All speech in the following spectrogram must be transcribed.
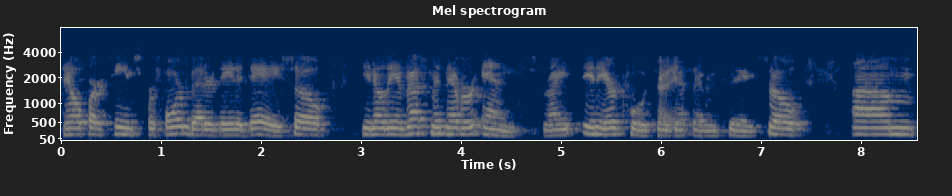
to help our teams perform better day to day. So, you know, the investment never ends, right? In air quotes, I guess I would say. So um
